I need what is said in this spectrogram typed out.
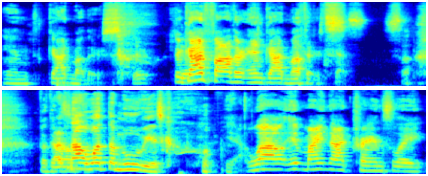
and godmothers. They're, they're godfather and godmothers. Yes. So, but That's all- not what the movie is called. Yeah. Well, it might not translate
